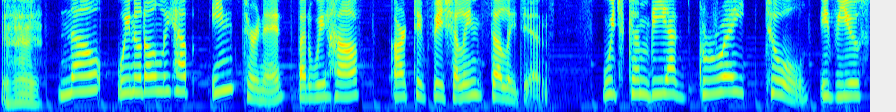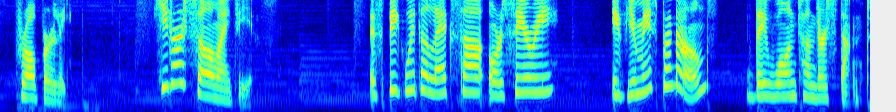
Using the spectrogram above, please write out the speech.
Mm-hmm. Now we not only have internet, but we have artificial intelligence, which can be a great tool if used properly. Here are some ideas. Speak with Alexa or Siri. If you mispronounce, they won't understand.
